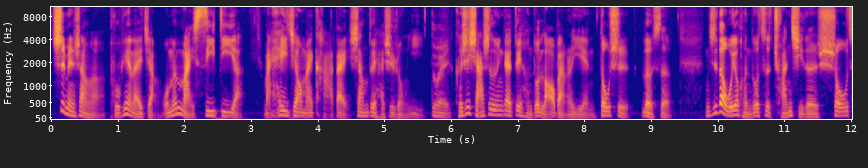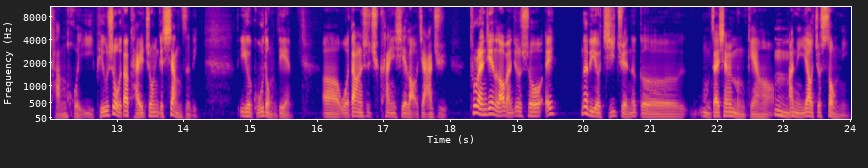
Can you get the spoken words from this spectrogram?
市面上啊，普遍来讲，我们买 CD 啊。买黑胶、买卡带，相对还是容易。对，可是瑕疵录音带对很多老板而言都是垃圾。你知道，我有很多次传奇的收藏回忆，比如说我到台中一个巷子里，一个古董店，呃，我当然是去看一些老家具。突然间，老板就说：“哎，那里有几卷那个母在下面猛干哦，啊，你要就送你。”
